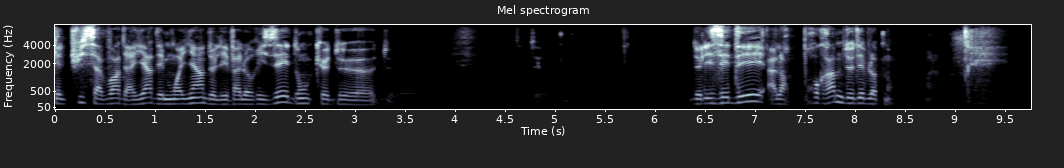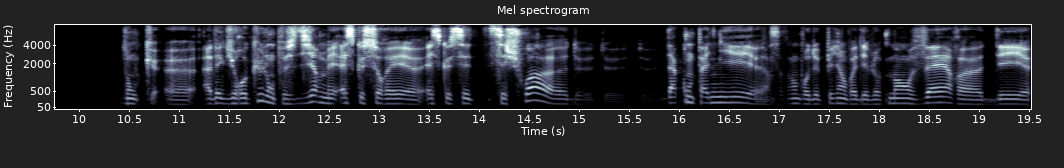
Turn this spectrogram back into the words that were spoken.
qu'elles puissent avoir derrière des moyens de les valoriser, donc de, de, de, de les aider à leur programme de développement. Donc, euh, avec du recul, on peut se dire, mais est-ce que serait, euh, est-ce que ces, choix euh, de, d'accompagner un certain nombre de pays en voie de développement vers des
